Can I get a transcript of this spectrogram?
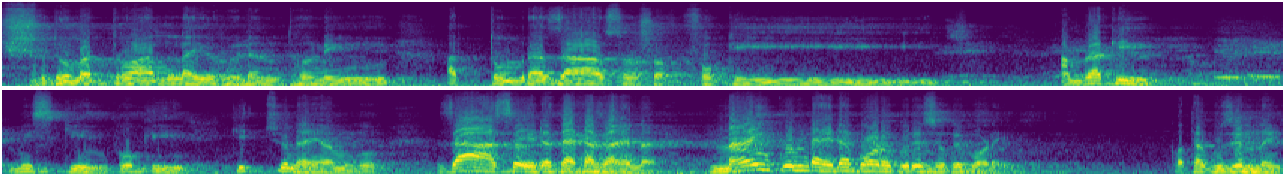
শুধুমাত্র আল্লাহ হইলেন ধনী, আর তোমরা যা আছো সব ফকির। আমরা কি? মিসকিন, ফকির। কিচ্ছু নাই আমগো। যা আছে এটা দেখা যায় না। নাই কোনটা, এটা বড় করে চোখে পড়ে। কথা বুঝেন নাই?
